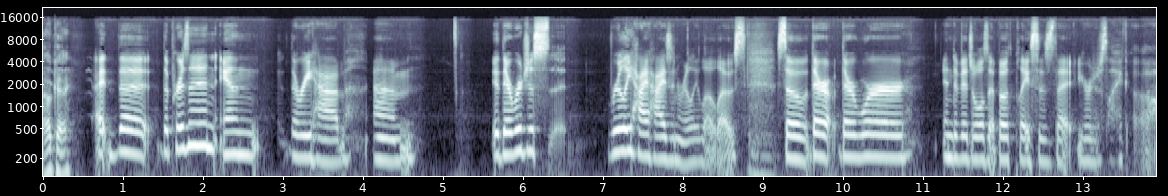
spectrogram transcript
Okay. I, the the prison and the rehab, um, there were just really high highs and really low lows. So there there were individuals at both places that you're just like, oh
